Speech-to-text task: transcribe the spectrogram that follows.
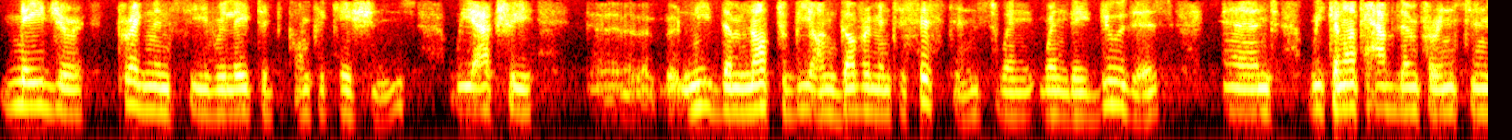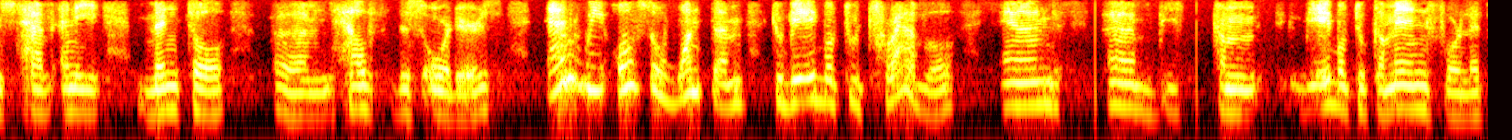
major pregnancy related complications. We actually uh, need them not to be on government assistance when, when they do this. And we cannot have them, for instance, have any mental um, health disorders. And we also want them to be able to travel and uh, become be able to come in for, let's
